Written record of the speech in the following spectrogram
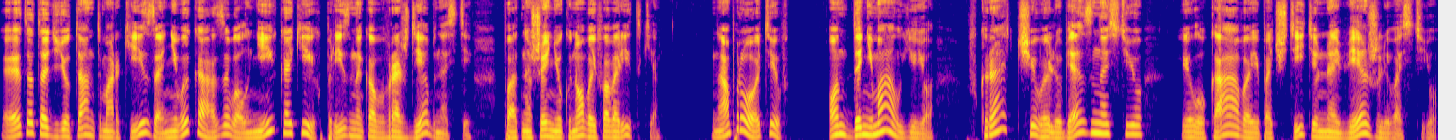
Этот адъютант маркиза не выказывал никаких признаков враждебности по отношению к новой фаворитке. Напротив, он донимал ее вкрадчивой любезностью и лукавой и почтительной вежливостью,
